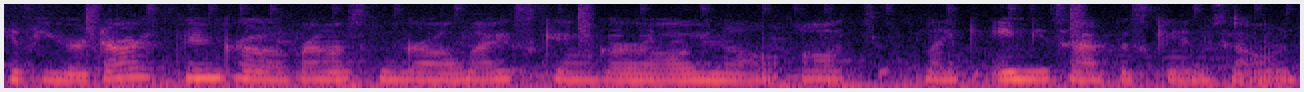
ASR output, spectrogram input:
if you're a dark skin girl, a brown skin girl, light skin girl, you know, all like any type of skin tone,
